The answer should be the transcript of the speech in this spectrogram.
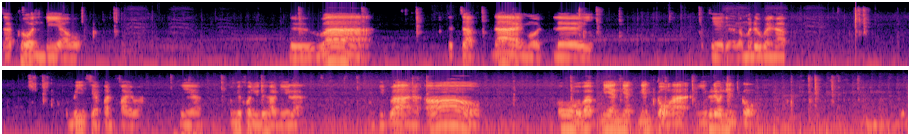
สักคนเดียว หรือว่า จะจับได้หมดเลย โอเค เดี๋ยวเรามาดูกันครับ ผมได้ยินเสียงปั่นไฟว่ะ เนี่ยมันมีคนอยู่แถวๆนี้แหละ ผมคิดว่านะ อ้าว โอ้โหแบบเนียนเนียนเนียนโกะฮะอย่างนี้เขาเรียกว่าเนียนโกะผม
